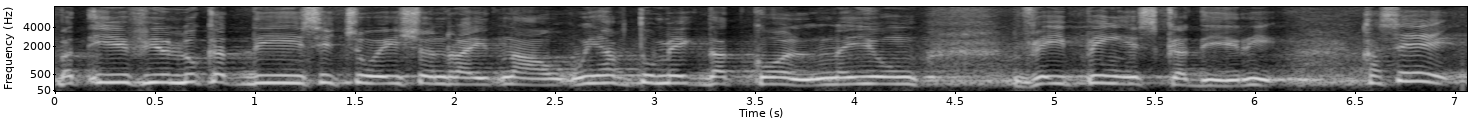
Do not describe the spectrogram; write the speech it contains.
But if you look at the situation right now, we have to make that call na yung vaping is Kadiri. Kasi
